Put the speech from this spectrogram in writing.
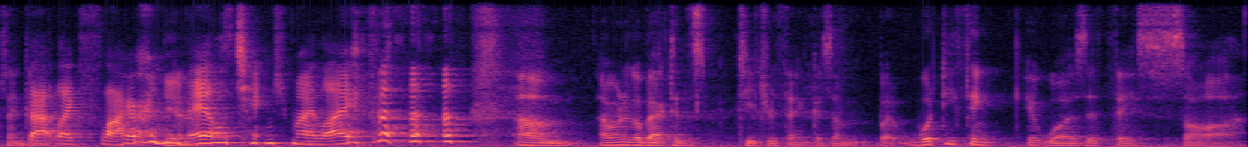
Thank that God. like flyer in the Yeah. mail changed my life. Um, I want to go back to this teacher thing because I'm. But what do you think it was that they saw?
